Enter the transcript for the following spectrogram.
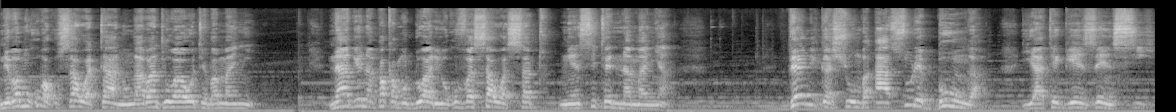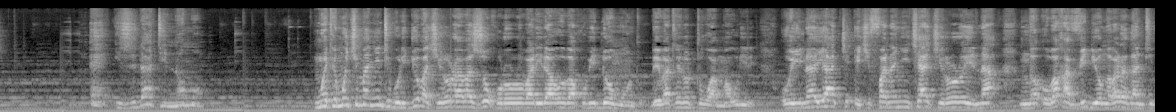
ne bamukuba ku ssaawa ttaano ng'abantu baawo tebamanyi. N'agenda mpaka mu ddwaliro okuva ssaawa ssatu ng'ensi tennamanya. Then gashumba asula ebbunga yategeeza ensi. Eh, that normal? Mwe temukimanyi nti bulijjo bakirolo abazze okulolobalira we bakubidde omuntu be batera otuwa amawulire. Oyina yaki ekifaananyi kyakirolo yena nga oba ka vidiyo nga balaga nti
